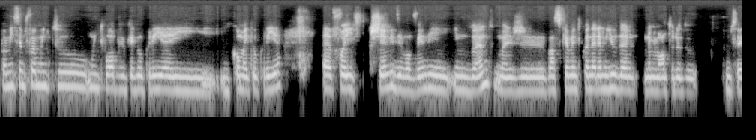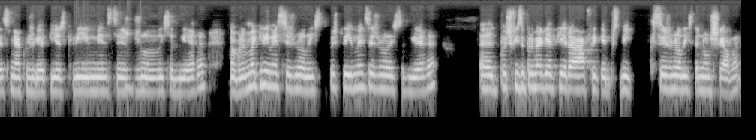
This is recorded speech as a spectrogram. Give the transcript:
para mim sempre foi muito muito óbvio o que é que eu queria e, e como é que eu queria foi crescendo e desenvolvendo e, e mudando mas eh, basicamente quando era miúda na mesma altura do comecei a sonhar com os gap years queria imenso ser jornalista de guerra não, primeiro queria imenso ser jornalista depois queria imenso ser jornalista de guerra Ah, depois fiz o primeiro gap year à África e percebi que ser jornalista não chegava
